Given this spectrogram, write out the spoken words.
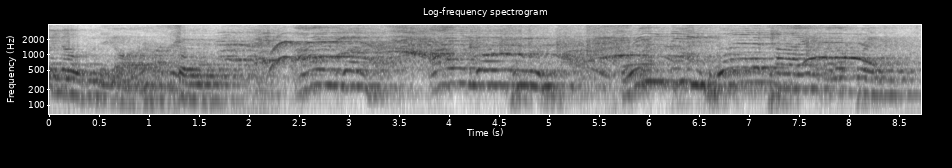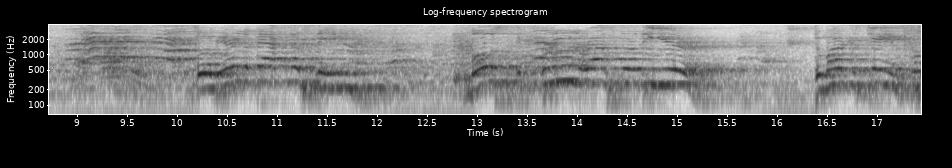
even know who they are. So I am going, I am going to read these one at a time. So if you're in the back listening, most improved wrestler of the year, Demarcus James, come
